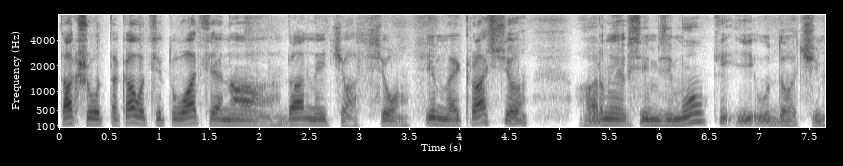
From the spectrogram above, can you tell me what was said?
Так що от така от ситуація на даний час. Все. Всім найкращого, гарної всім зимовки і удачі.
